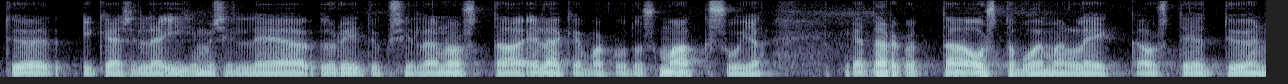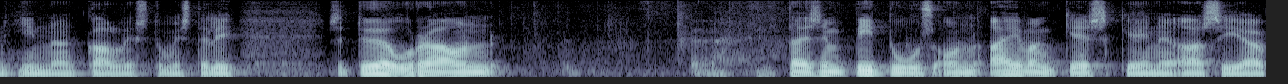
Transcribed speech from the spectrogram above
työikäisillä ihmisillä ja yrityksillä nostaa eläkevakuutusmaksuja, mikä tarkoittaa ostovoiman leikkausta ja työn hinnan kallistumista. Eli se työura on, tai sen pituus on aivan keskeinen asia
